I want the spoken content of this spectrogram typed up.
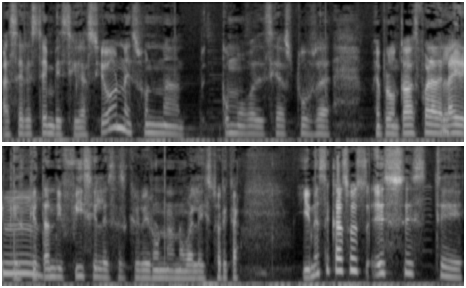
hacer esta investigación. Es una como decías tú, o sea, me preguntabas fuera del aire qué, tan difícil es escribir una novela histórica. Y en este caso es, es este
